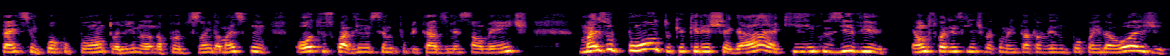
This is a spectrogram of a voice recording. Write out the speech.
perde-se um pouco o ponto ali na, na, produção, ainda mais com outros quadrinhos sendo publicados mensalmente. Mas o ponto que eu queria chegar é que, inclusive, é um dos quadrinhos que a gente vai comentar talvez um pouco ainda hoje,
